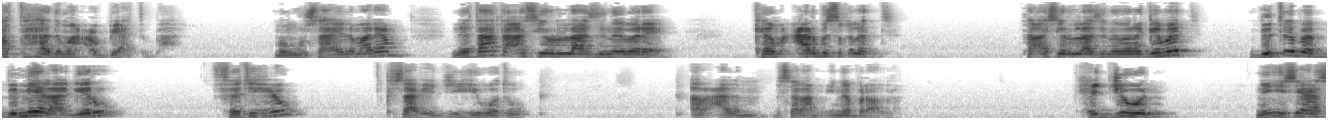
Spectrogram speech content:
ኣተሃድማ ዕብያ ትበሃል። መንግስቱ ሃይለ ማርያም ነታ ተኣሲሩላ ዝነበረ ከም ዓርቢ ስቕለት ተኣሲሩላ ዝነበረ ገመድ ብጥበብ ብሜላ ገይሩ ፈቲሑ ክሳብ ሕጂ ሂወቱ ኣብ ዓለም ብሰላም ይነብር ኣሎ ሕጂ እውን ንኢሳያስ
